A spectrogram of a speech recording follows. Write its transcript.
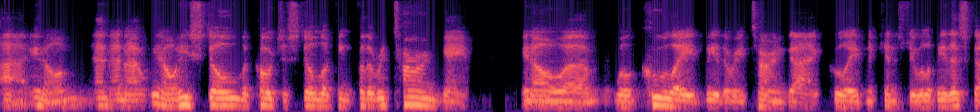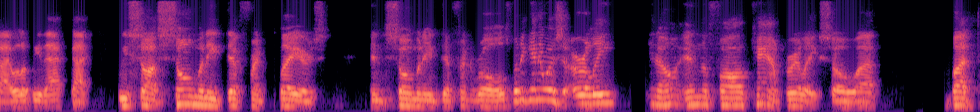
uh, you know, and and uh, you know, he's still the coach is still looking for the return game. You know, um, will Kool Aid be the return guy? Kool Aid McKinstry? Will it be this guy? Will it be that guy? We saw so many different players in so many different roles. But again, it was early you know, in the fall camp, really. So, uh, but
